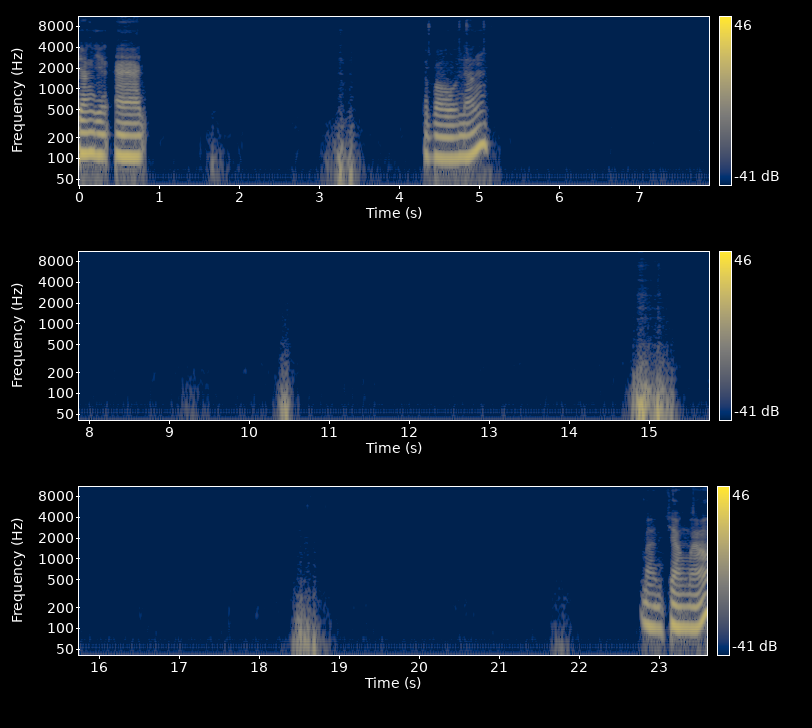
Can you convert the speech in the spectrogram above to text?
ចឹងយើងអាចតបោហ្នឹង បានចឹងមក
